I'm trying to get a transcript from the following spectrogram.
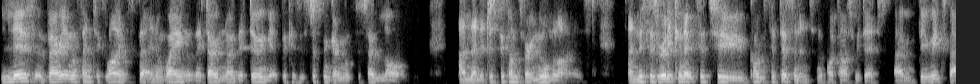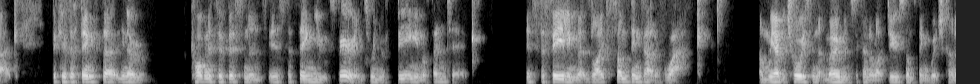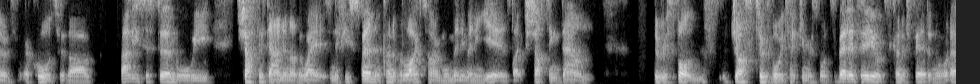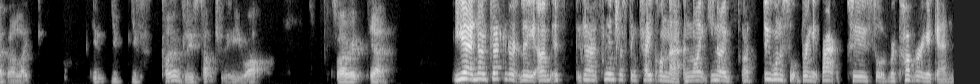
live very inauthentic lives but in a way that they don't know they're doing it because it's just been going on for so long and then it just becomes very normalized. And this is really connected to cognitive dissonance in the podcast we did um, a few weeks back, because I think that, you know, cognitive dissonance is the thing you experience when you're being inauthentic. It's the feeling that like something's out of whack. And we have a choice in that moment to kind of like do something which kind of accords with our value system or we shut it down in other ways. And if you spend a kind of a lifetime or many, many years like shutting down the response just to avoid taking responsibility or to kind of fit and or whatever, like you you you kind of lose touch with who you are. So I re- yeah. Yeah, no, definitely. Um, it's yeah, it's an interesting take on that, and like you know, I do want to sort of bring it back to sort of recovery again,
